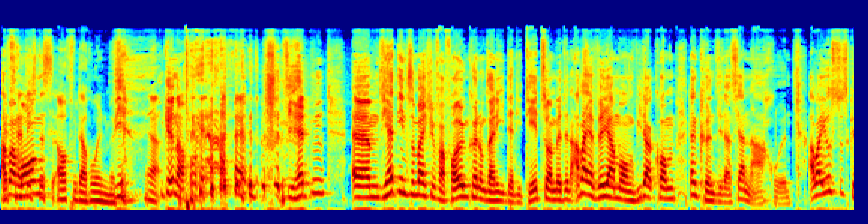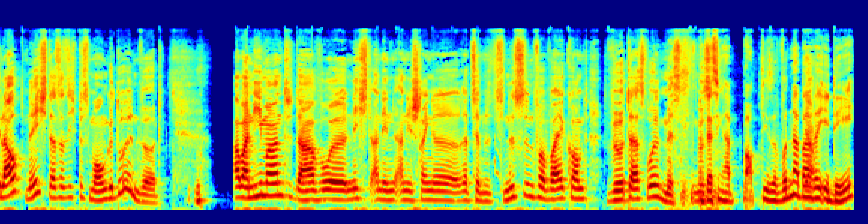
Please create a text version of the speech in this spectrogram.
Aber Jetzt hätte morgen. ich das auch wiederholen müssen. Wir, Ja. Genau. sie hätten, ähm, sie hätten ihn zum Beispiel verfolgen können, um seine Identität zu ermitteln, aber er will ja morgen wiederkommen, dann können sie das ja nachholen. Aber Justus glaubt nicht, dass er sich bis morgen gedulden wird. Aber niemand, da wohl nicht an, den, an die strenge Rezeptionistin vorbeikommt, wird das wohl missen. Und deswegen hat Bob diese wunderbare Ja. Idee,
